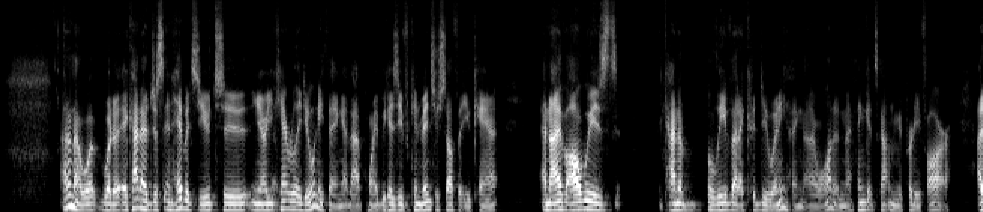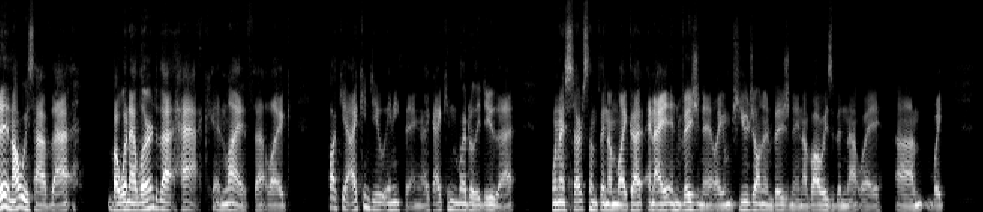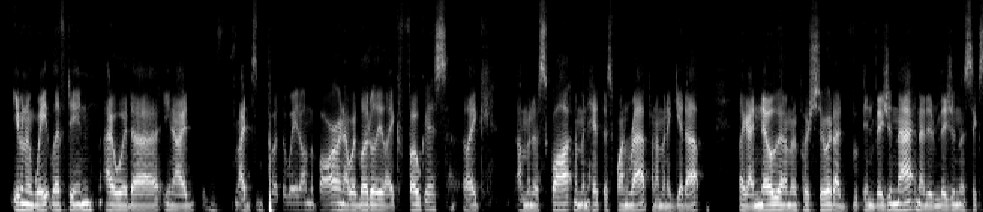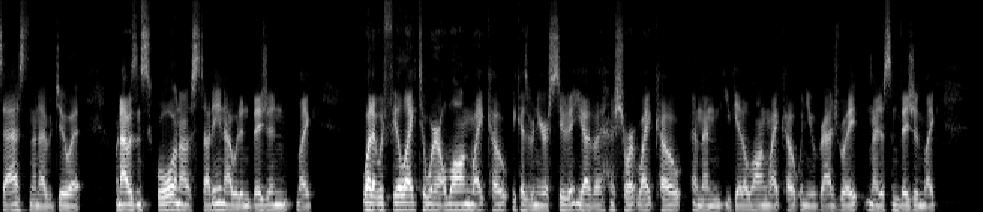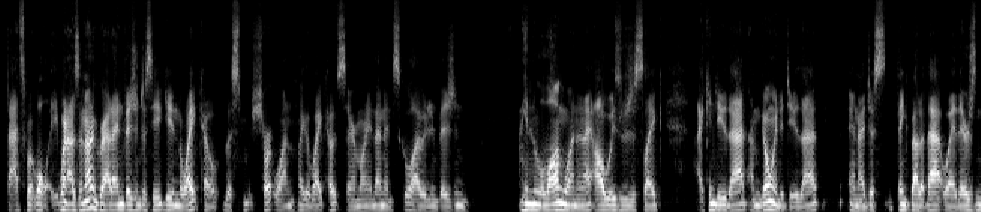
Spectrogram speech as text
I don't know what what it, it kind of just inhibits you to you know you can't really do anything at that point because you've convinced yourself that you can't. And I've always kind of believed that I could do anything that I wanted, and I think it's gotten me pretty far. I didn't always have that, but when I learned that hack in life, that like, fuck yeah, I can do anything. Like I can literally do that. When I start something, I'm like and I envision it. Like I'm huge on envisioning. I've always been that way. Um, like even in weightlifting, I would, uh, you know, I'd, I'd put the weight on the bar and I would literally like focus, like I'm going to squat and I'm going to hit this one rep and I'm going to get up. Like I know that I'm going to push through it. I'd envision that and I'd envision the success and then I would do it. When I was in school and I was studying, I would envision like what it would feel like to wear a long white coat because when you're a student, you have a, a short white coat and then you get a long white coat when you graduate. And I just envisioned like that's what well when i was an undergrad i envisioned just getting the white coat this short one like the white coat ceremony and then in school i would envision getting the long one and i always was just like i can do that i'm going to do that and i just think about it that way there's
